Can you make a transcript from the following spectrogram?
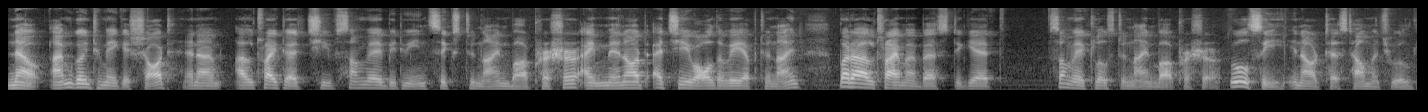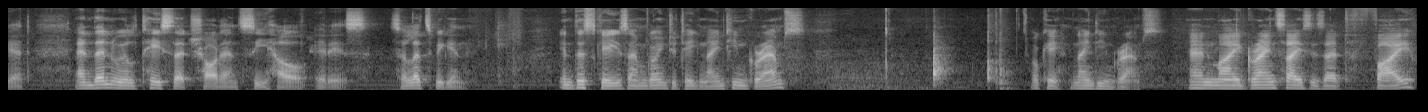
Now I'm going to make a shot and i will try to achieve somewhere between 6 to 9 bar pressure. I may not achieve all the way up to 9 but I'll try my best to get somewhere close to 9 bar pressure. We'll see in our test how much we'll get and then we'll taste that shot and see how it is. So let's begin. In this case I'm going to take 19 grams. Okay 19 grams and my grind size is at 5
